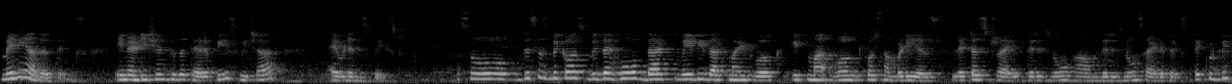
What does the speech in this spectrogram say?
many other things in addition to the therapies which are evidence based. So this is because with the hope that maybe that might work. It worked for somebody else. Let us try. There is no harm. There is no side effects. There could be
